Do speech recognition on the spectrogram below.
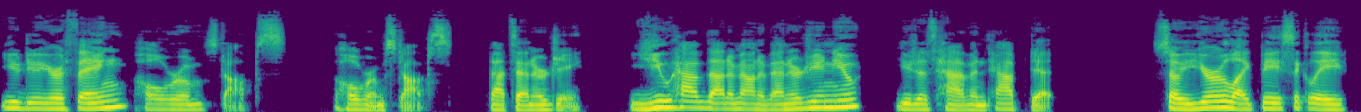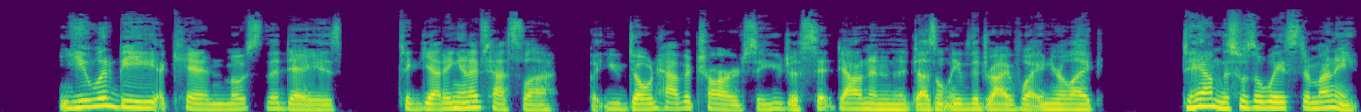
You do your thing. Whole room stops. The whole room stops. That's energy. You have that amount of energy in you. You just haven't tapped it. So you're like basically, you would be akin most of the days to getting in a Tesla but you don't have it charged. So you just sit down and it doesn't leave the driveway and you're like, damn, this was a waste of money,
